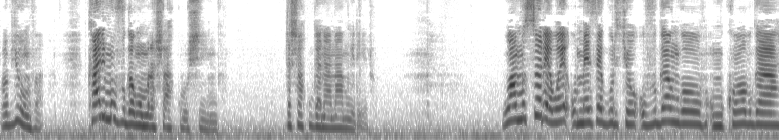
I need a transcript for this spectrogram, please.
Urabyumva? Kandi muvuga ngo murashaka urushinga. Ndashaka kuganira namwe rero. Wa musore we umeze gutyo uvuga ngo umukobwa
